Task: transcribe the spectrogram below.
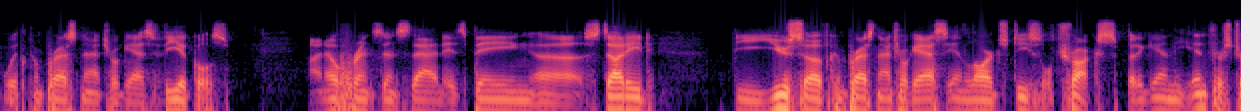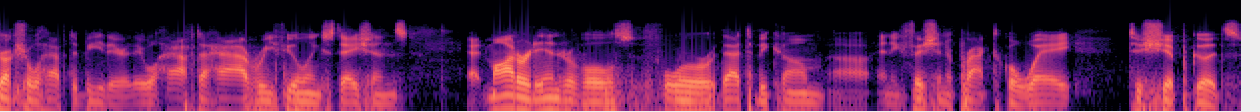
with compressed natural gas vehicles. I know, for instance, that it's being uh, studied the use of compressed natural gas in large diesel trucks, but again, the infrastructure will have to be there. They will have to have refueling stations at moderate intervals for that to become uh, an efficient and practical way to ship goods.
